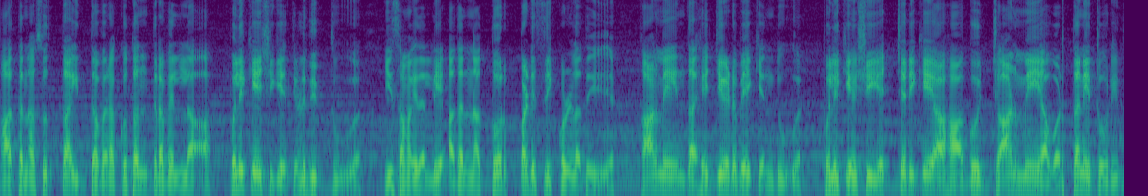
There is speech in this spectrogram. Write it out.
ಆತನ ಸುತ್ತ ಇದ್ದವರ ಕುತಂತ್ರವೆಲ್ಲ ಪುಲಿಕೇಶಿಗೆ ತಿಳಿದಿತ್ತು. ಈ ಸಮಯದಲ್ಲಿ ಅದನ್ನ ತೋರ್ಪಡಿಸಿಕೊಳ್ಳದೆ ತಾಳ್ಮೆಯಿಂದ ಹೆಜ್ಜೆ ಇಡಬೇಕೆಂದು ಪುಲಿಕೇಶಿ ಎಚ್ಚರಿಕೆಯ ಹಾಗೂ ಜಾಣ್ಮೆಯ ವರ್ತನೆ ತೋರಿದ.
